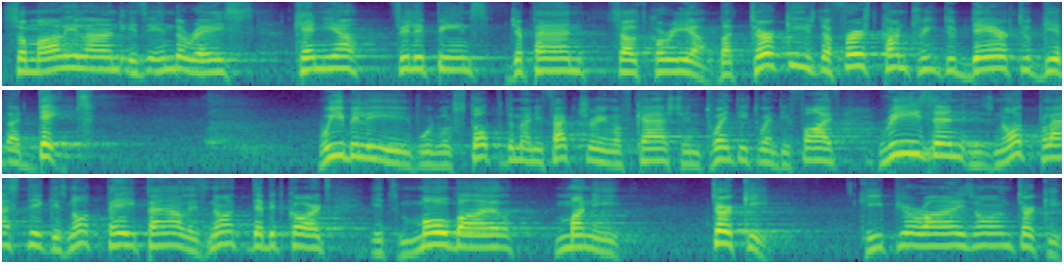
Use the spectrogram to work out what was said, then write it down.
Somaliland is in the race. Kenya, Philippines, Japan, South Korea. But Turkey is the first country to dare to give a date. We believe we will stop the manufacturing of cash in 2025. Reason is not plastic, it's not PayPal, it's not debit cards, it's mobile money. Turkey. Keep your eyes on Turkey.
